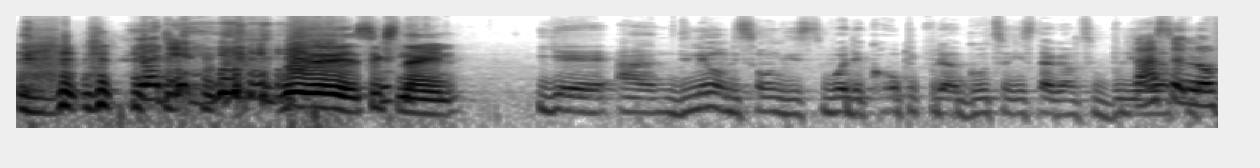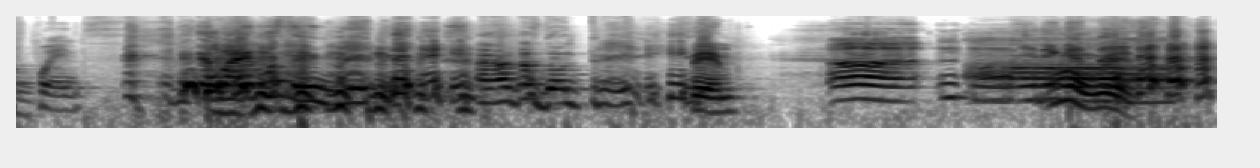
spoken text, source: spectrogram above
You're joking. wait, wait, wait, six nine. Yeah, and the name of the song is what they call people that go to Instagram to bully. That's other enough people. points. Am saying it? And I've just done three. Fame. Uh, you didn't Oh get wait. that.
